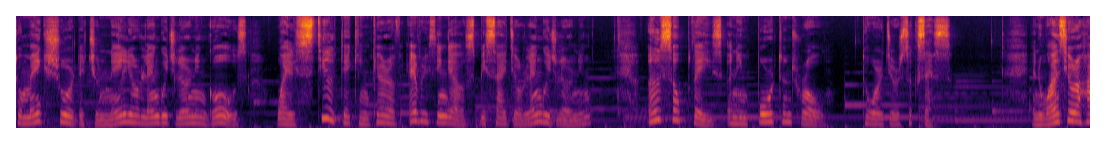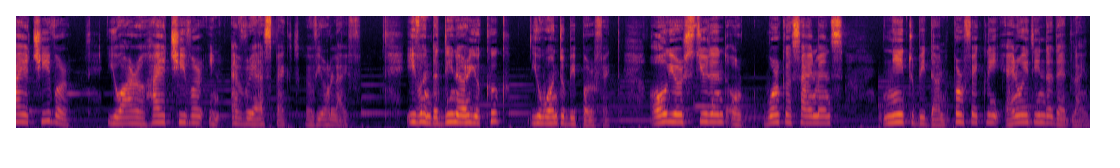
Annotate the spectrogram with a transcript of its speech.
to make sure that you nail your language learning goals while still taking care of everything else besides your language learning, also plays an important role towards your success. And once you're a high achiever, you are a high achiever in every aspect of your life. Even the dinner you cook, you want to be perfect. All your student or work assignments need to be done perfectly and within the deadline.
